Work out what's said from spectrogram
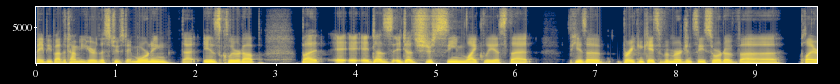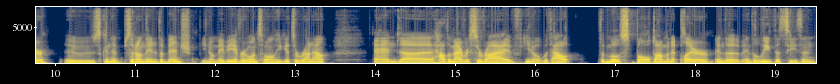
maybe by the time you hear this Tuesday morning, that is cleared up. But it, it does it does just seem likeliest that he is a breaking case of emergency sort of uh, player who's going to sit on the end of the bench. You know, maybe every once in a while he gets a run out. And uh, how the Mavericks survive, you know, without the most ball dominant player in the in the league this season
